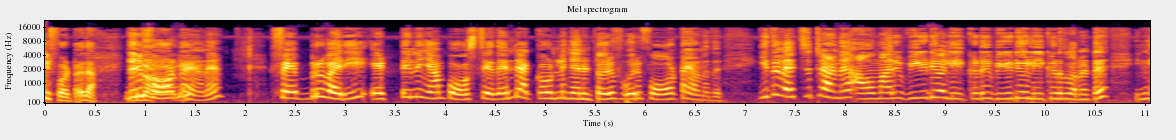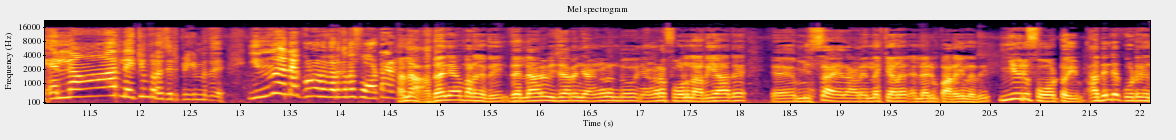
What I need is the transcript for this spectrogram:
ഈ ഫോട്ടോ ഇതാ. ഇതൊരു ഫോട്ടോയാണ് ഫെബ്രുവരി എട്ടിന് ഞാൻ പോസ്റ്റ് ചെയ്ത് എന്റെ അക്കൗണ്ടിൽ ഞാൻ ഇട്ട ഒരു ഒരു ഫോട്ടോയാണിത് ഇത് വെച്ചിട്ടാണ് അവന്മാര് വീഡിയോ ലീക്ക്ഡ് വീഡിയോ ലീക്ക്ഡ് എന്ന് പറഞ്ഞിട്ട് എല്ലാരിലേക്കും പ്രചരിപ്പിക്കുന്നത്. ഇന്ന് തന്നെ കൂടെ കിടക്കുന്ന ഫോട്ടോ അല്ല അതാ ഞാൻ പറഞ്ഞത്. ഇതെല്ലാവരും വിചാരം ഞങ്ങൾ എന്തോ ഞങ്ങളുടെ ഫോണിൽ അറിയാതെ മിസ്സായതാണ് എന്നൊക്കെയാണ് എല്ലാരും പറയുന്നത്. ഈ ഒരു ഫോട്ടോയും അതിന്റെ കൂടെ ഒരു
